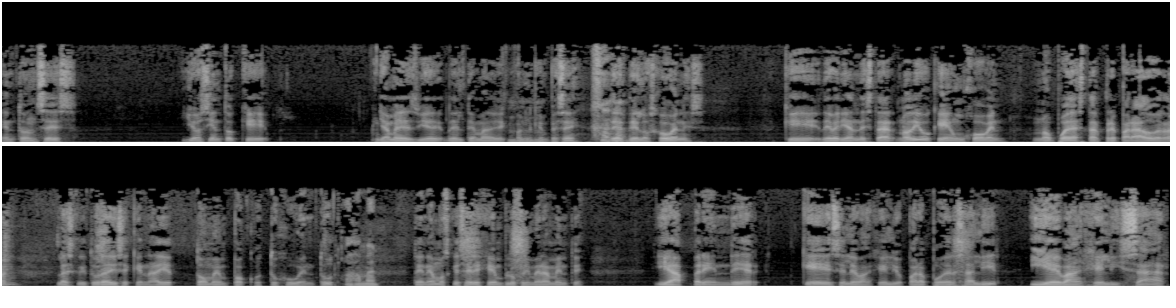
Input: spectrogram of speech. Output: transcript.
Entonces, yo siento que ya me desvié del tema de, con el que empecé, de, de los jóvenes, que deberían de estar, no digo que un joven no pueda estar preparado, ¿verdad? La escritura dice que nadie tome en poco tu juventud. Amén. Tenemos que ser ejemplo primeramente y aprender qué es el Evangelio para poder salir y evangelizar.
